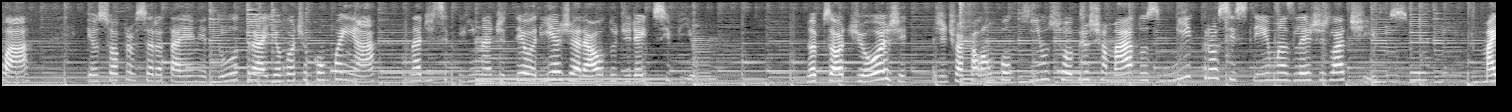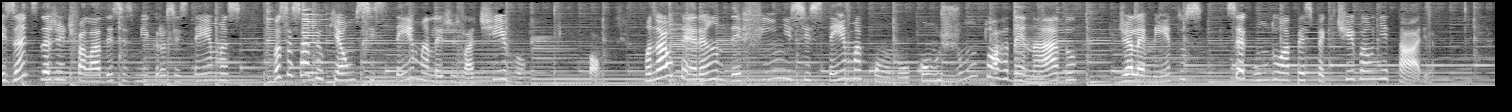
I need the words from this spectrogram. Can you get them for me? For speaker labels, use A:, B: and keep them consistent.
A: Olá, eu sou a professora Tayane Dutra e eu vou te acompanhar na disciplina de Teoria Geral do Direito Civil. No episódio de hoje, a gente vai falar um pouquinho sobre os chamados microsistemas legislativos. Mas antes da gente falar desses microsistemas, você sabe o que é um sistema legislativo? Bom, Manuel Teran define sistema como o conjunto ordenado de elementos segundo uma perspectiva unitária.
